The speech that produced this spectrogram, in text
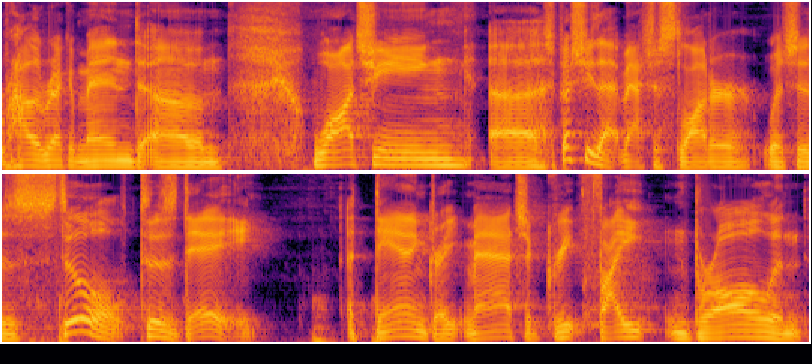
highly recommend um, watching, uh, especially that match of Slaughter, which is still to this day a damn great match, a great fight and brawl, and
